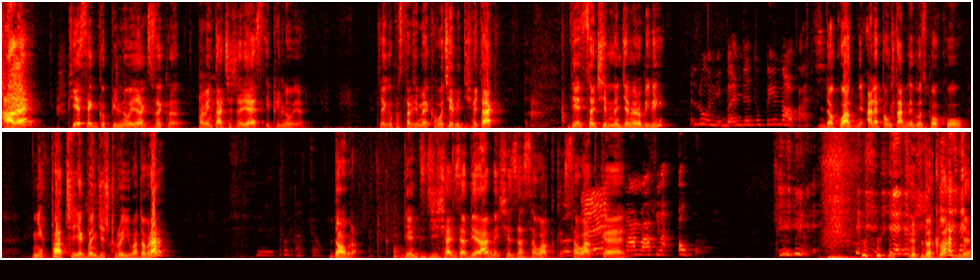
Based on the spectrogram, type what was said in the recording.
Ale piesek go pilnuje jak zwykle. Pamiętacie, że jest i pilnuje. Gdzie go postawimy? Koło ciebie dzisiaj, tak? Więc co dzisiaj będziemy robili? Luni będzie tu pilnować. Dokładnie, ale postawmy go z boku. Niech patrzy, jak będziesz kroiła, dobra? Popatrzę. Dobra. Więc dzisiaj zabieramy się za sałatkę. Sałatkę. Mam was na oku. Dokładnie.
